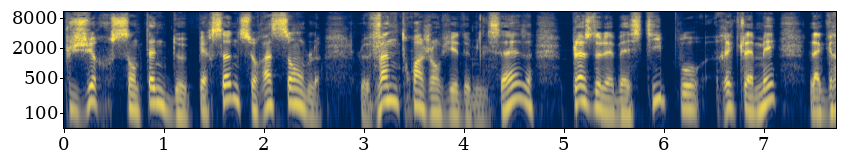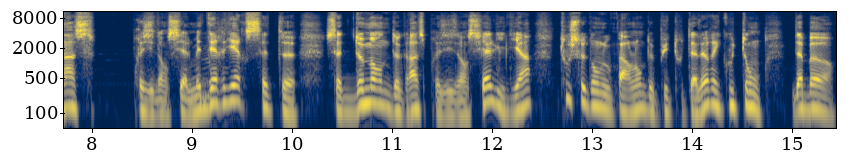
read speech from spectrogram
plusieurs centaines de personnes se rassemblent le 23 janvier 2016, place de la Bastille, pour réclamer la grâce présidentielle. Mais derrière cette, cette demande de grâce présidentielle, il y a tout ce dont nous parlons depuis tout à l'heure. Écoutons d'abord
